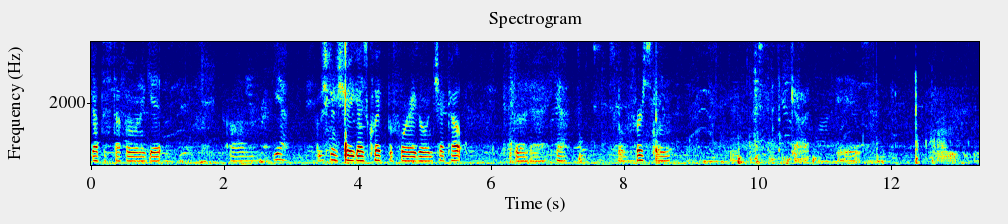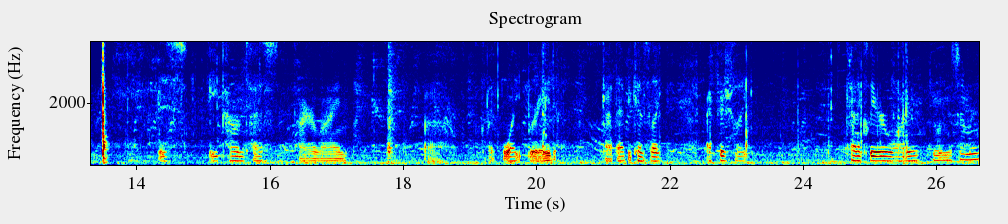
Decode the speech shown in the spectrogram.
Got the stuff I want to get. Um, yeah, I'm just gonna show you guys quick before I go and check out. But uh, yeah, so first thing I got is um, this eight pound test Fireline uh, like white braid. Got that because like I fish like kind of clear water during the summer,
